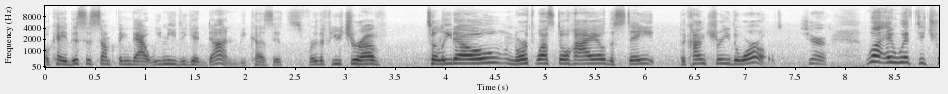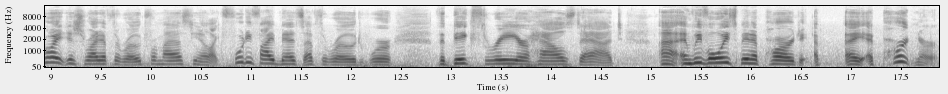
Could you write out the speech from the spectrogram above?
okay, this is something that we need to get done because it's for the future of Toledo, Northwest Ohio, the state, the country, the world. Sure. Well, and with Detroit just right up the road from us, you know, like 45 minutes up the road where the big three are housed at. Uh, and we've always been a part, a, a, a, partner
